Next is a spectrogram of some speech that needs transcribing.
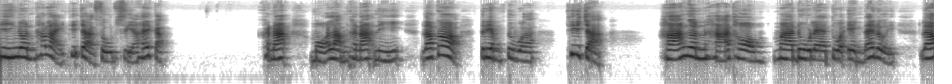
มีเงินเท่าไหร่ที่จะสูญเสียให้กับคณะหมอลำคณะนี้ แล้วก็เตรียมตัวที่จะหาเงินหาทองมาดูแลตัวเองได้เลย แล้ว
